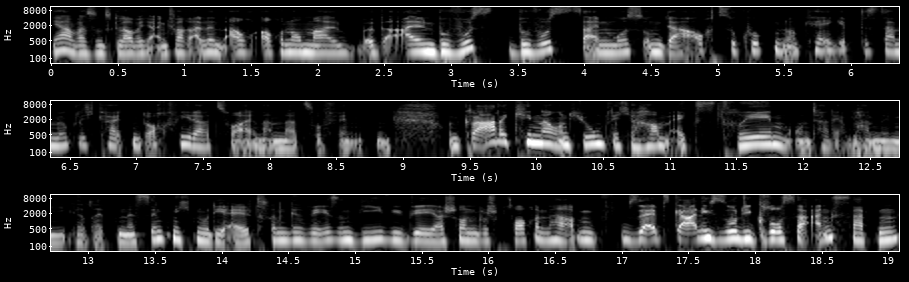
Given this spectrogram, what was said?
ja, was uns, glaube ich, einfach allen auch, auch nochmal äh, allen bewusst, bewusst sein muss, um da auch zu gucken, okay, gibt es da Möglichkeiten, doch wieder zueinander zu finden. Und gerade Kinder und Jugendliche haben extrem unter der. Pandemie geritten. Es sind nicht nur die Älteren gewesen, die, wie wir ja schon besprochen haben, selbst gar nicht so die große Angst hatten,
